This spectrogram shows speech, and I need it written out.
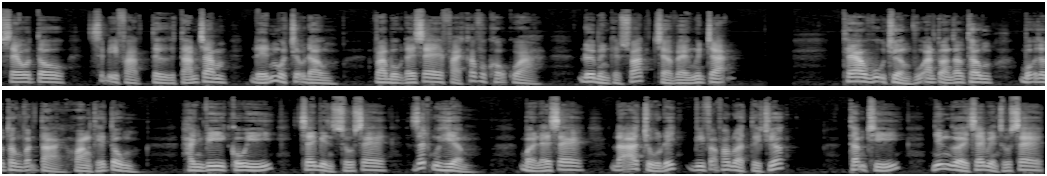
xe ô tô sẽ bị phạt từ 800 đến 1 triệu đồng và buộc lái xe phải khắc phục hậu quả, đưa biển kiểm soát trở về nguyên trạng. Theo vụ trưởng vụ an toàn giao thông, Bộ Giao thông Vận tải Hoàng Thế Tùng, hành vi cố ý che biển số xe rất nguy hiểm bởi lái xe đã chủ đích vi phạm pháp luật từ trước. Thậm chí, những người che biển số xe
